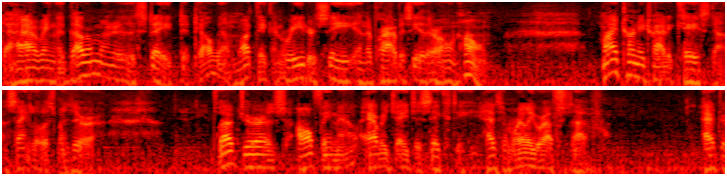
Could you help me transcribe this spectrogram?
to having the government of the state to tell them what they can read or see in the privacy of their own home. My attorney tried a case down in St. Louis, Missouri. 12 jurors, all female, average age of 60, had some really rough stuff. After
